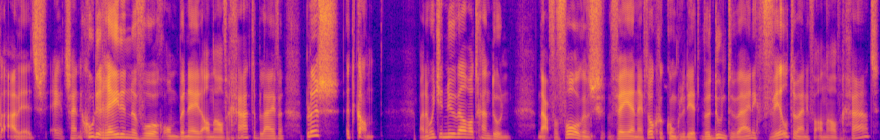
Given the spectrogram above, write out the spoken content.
Het, zijn goede redenen voor om beneden anderhalve graad te blijven. Plus, het kan. Maar dan moet je nu wel wat gaan doen. Nou, vervolgens, VN heeft ook geconcludeerd: we doen te weinig, veel te weinig voor anderhalve graad.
